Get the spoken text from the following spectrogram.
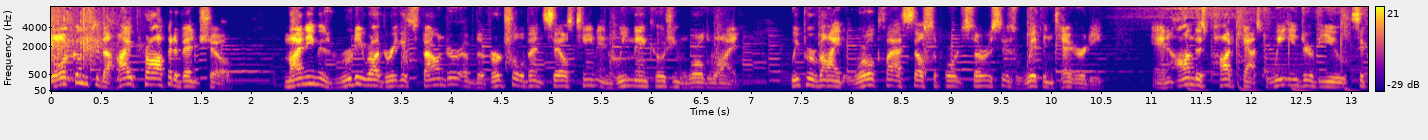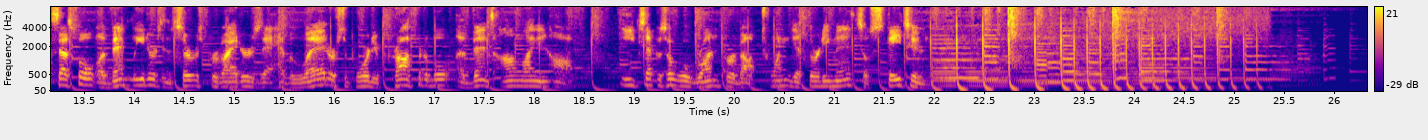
Welcome to the High Profit Event Show. My name is Rudy Rodriguez, founder of the virtual event sales team and Wingman Coaching Worldwide. We provide world class sales support services with integrity. And on this podcast, we interview successful event leaders and service providers that have led or supported profitable events online and off. Each episode will run for about 20 to 30 minutes, so stay tuned.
